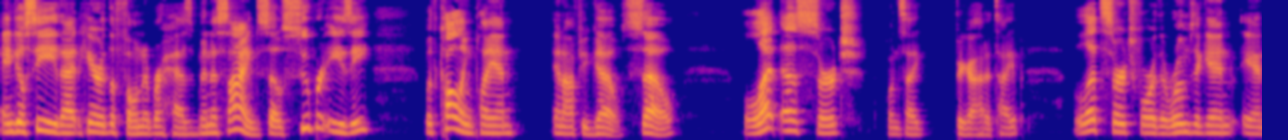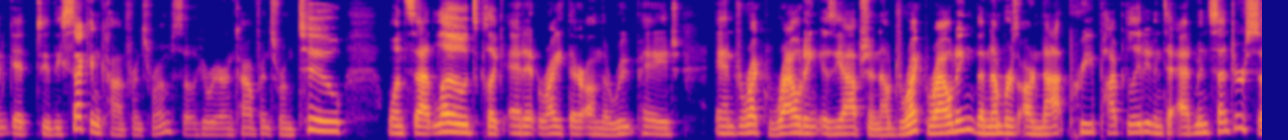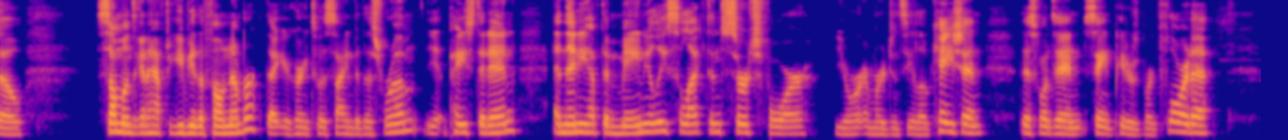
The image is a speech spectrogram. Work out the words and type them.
And you'll see that here the phone number has been assigned. So super easy with calling plan and off you go. So let us search once I figure out how to type Let's search for the rooms again and get to the second conference room. So here we are in conference room two. Once that loads, click edit right there on the root page. And direct routing is the option. Now, direct routing, the numbers are not pre populated into Admin Center. So someone's going to have to give you the phone number that you're going to assign to this room, paste it in, and then you have to manually select and search for your emergency location. This one's in St. Petersburg, Florida.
